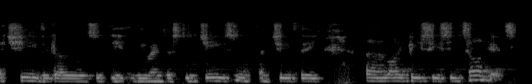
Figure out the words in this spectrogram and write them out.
achieve the goals of the, the UN SDGs and achieve the um, IPCC targets.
